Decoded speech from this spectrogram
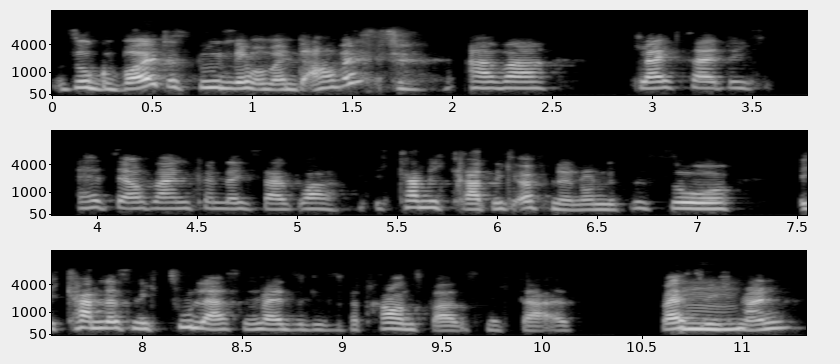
so gewollt, dass du in dem Moment da bist. Aber gleichzeitig hätte es ja auch sein können, dass ich sage, wow, ich kann mich gerade nicht öffnen und es ist so, ich kann das nicht zulassen, weil so diese Vertrauensbasis nicht da ist. Weißt mhm. du, wie ich mhm. meine?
